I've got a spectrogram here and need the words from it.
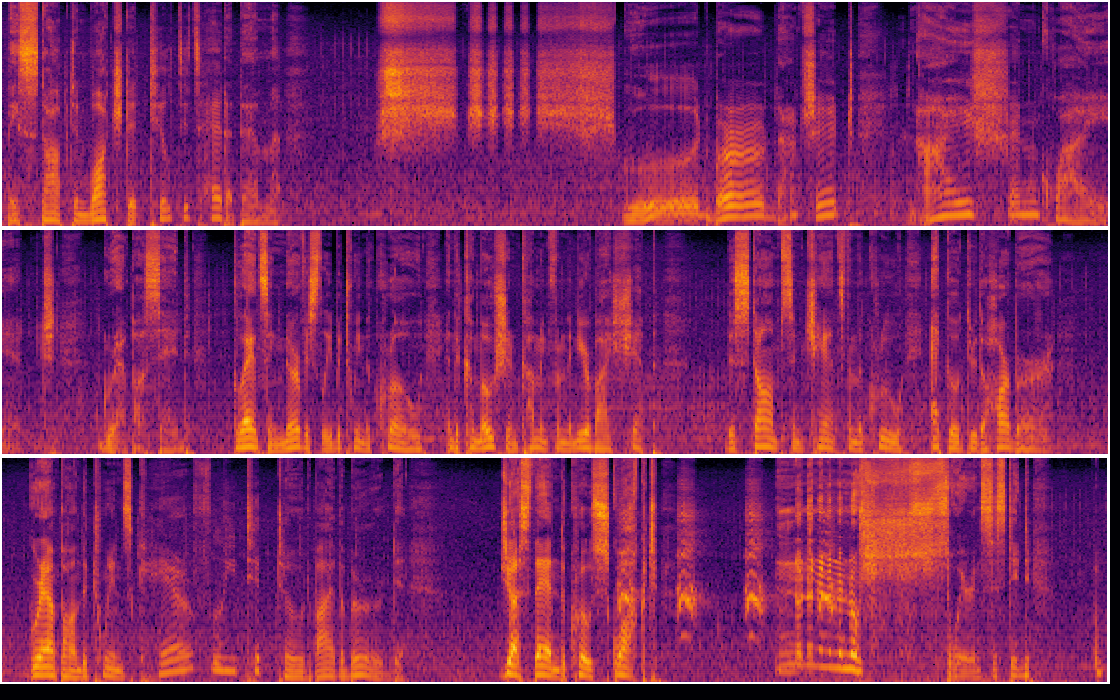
They stopped and watched it tilt its head at them. Shh, shh, shh, shh. Good bird, that's it. Nice and quiet, Grandpa said, glancing nervously between the crow and the commotion coming from the nearby ship. The stomps and chants from the crew echoed through the harbor. Grandpa and the twins carefully tiptoed by the bird. Just then, the crow squawked. No, no, no, no, no, no, shh, Sawyer insisted.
